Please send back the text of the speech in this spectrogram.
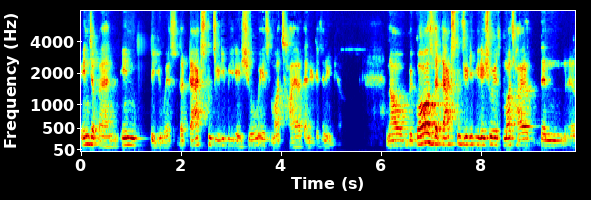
in Japan, in the US, the tax to GDP ratio is much higher than it is in India. Now, because the tax to GDP ratio is much higher than uh,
